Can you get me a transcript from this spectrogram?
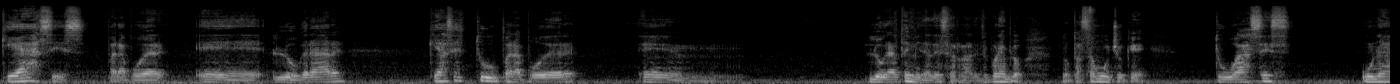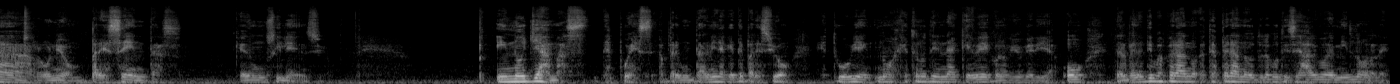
¿Qué haces para poder eh, lograr, qué haces tú para poder Em, lograr terminar de cerrar. Entonces, por ejemplo, nos pasa mucho que tú haces una reunión, presentas, queda un silencio. y no llamas después a preguntar, mira, ¿qué te pareció? ¿Estuvo bien? No, es que esto no tiene nada que ver con lo que yo quería. O de repente el tipo esperando, está esperando que tú le cotices algo de mil dólares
